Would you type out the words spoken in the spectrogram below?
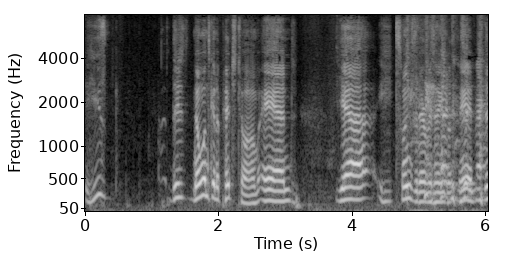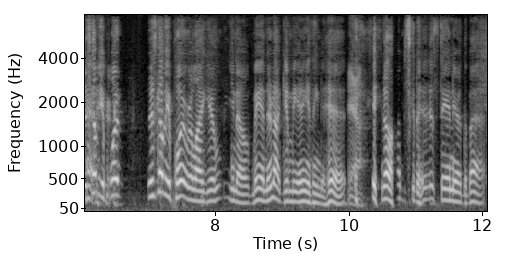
he's there's no one's going to pitch to him, and yeah, he swings at everything. But man, doesn't there's got to be a point. There's got to be a point where like you're, you know, man, they're not giving me anything to hit. Yeah. you know, I'm just going to stand here at the bat.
